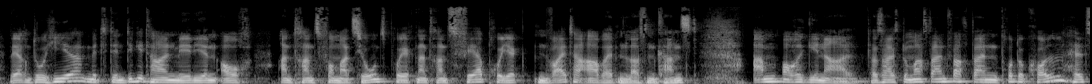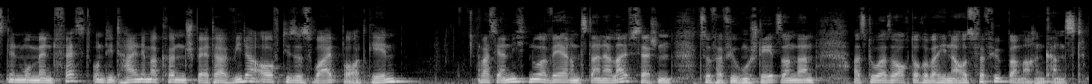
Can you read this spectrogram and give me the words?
während du hier mit den digitalen Medien auch an Transformationsprojekten, an Transferprojekten weiterarbeiten lassen kannst am Original. Das heißt, du machst einfach dein Protokoll, hältst den Moment fest und die Teilnehmer können später wieder auf dieses Whiteboard gehen was ja nicht nur während deiner Live-Session zur Verfügung steht, sondern was du also auch darüber hinaus verfügbar machen kannst.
